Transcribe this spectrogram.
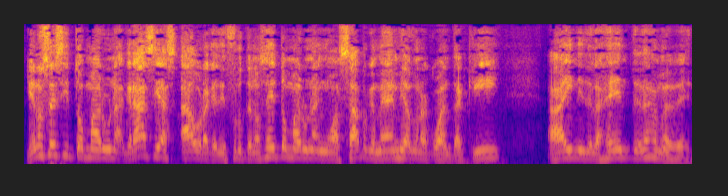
Yo no sé si tomar una, gracias Aura, que disfrute, no sé si tomar una en WhatsApp porque me ha enviado una cuanta aquí. Ay, ni de la gente, déjame ver.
